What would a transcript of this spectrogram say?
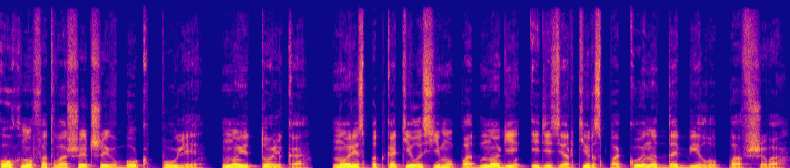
охнув от вошедшей в бок пули, но и только. Норрис подкатилась ему под ноги, и дезертир спокойно добил упавшего.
